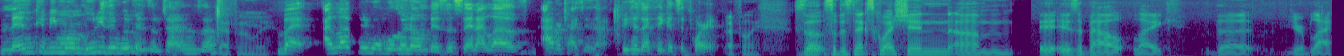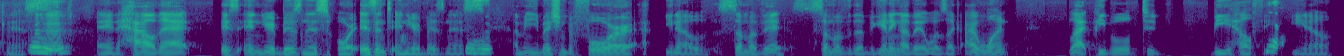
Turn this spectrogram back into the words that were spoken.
men can be more moody than women sometimes. So. Definitely. But I love being a woman owned business and I love advertising that because I think it's important. Definitely. So so this next question um is about like the your blackness mm-hmm. and how that is in your business or isn't in your business. Mm-hmm. I mean, you mentioned before, you know, some of it, some of the beginning of it was like, I want black people to be healthy. Yeah. You know,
